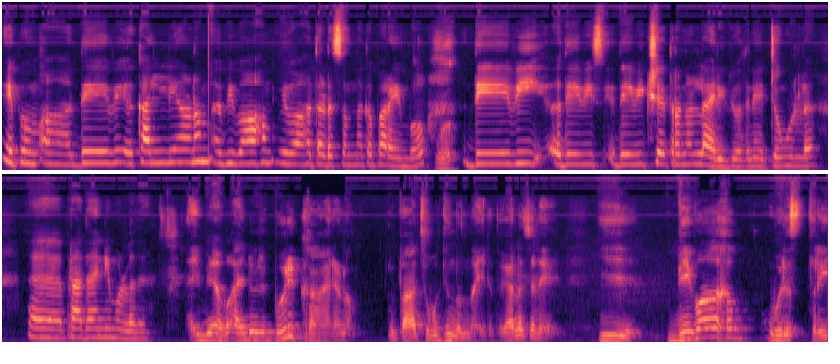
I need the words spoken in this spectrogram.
ഇപ്പം ദേവി കല്യാണം വിവാഹം വിവാഹ തടസ്സം എന്നൊക്കെ പറയുമ്പോൾ ദേവി ദേവി ദേവി ക്ഷേത്രങ്ങളിലായിരിക്കും അതിന് ഏറ്റവും കൂടുതൽ പ്രാധാന്യമുള്ളത്? അതിന്റെ ഒരു ഒരു കാരണം ഇപ്പം ആ ചോദ്യം നന്നായിരുന്നു. കാരണം വെച്ചാൽ ഈ വിവാഹം ഒരു സ്ത്രീ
